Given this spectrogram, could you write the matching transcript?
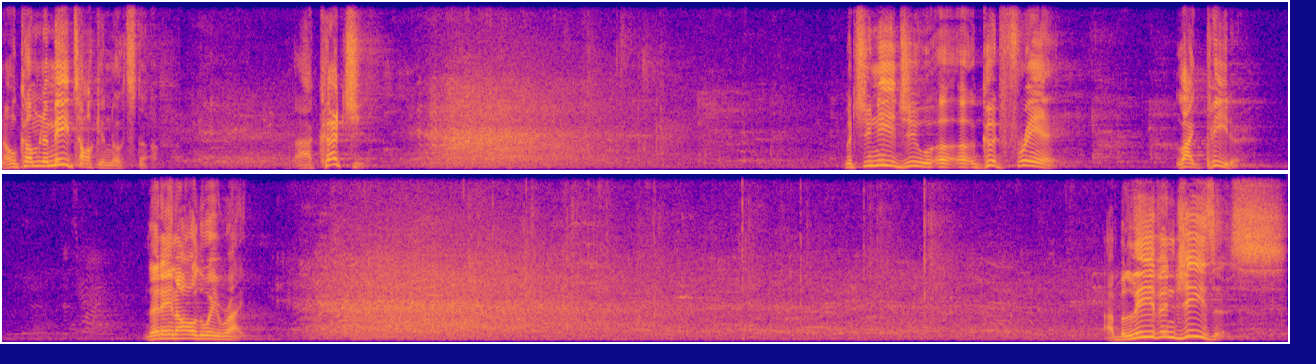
Don't come to me talking no stuff. I'll cut you. but you need you a, a good friend like Peter. That ain't all the way right. I believe in Jesus,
